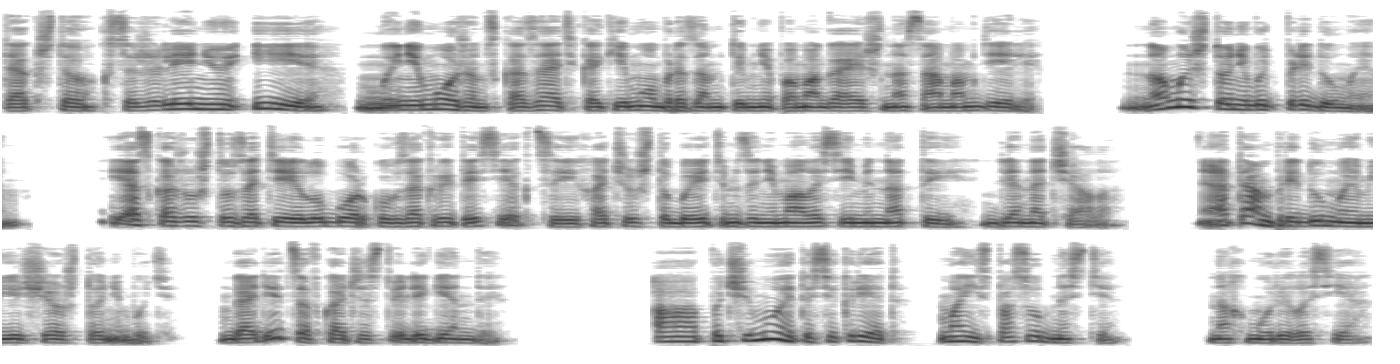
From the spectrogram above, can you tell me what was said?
Так что, к сожалению, и мы не можем сказать, каким образом ты мне помогаешь на самом деле. Но мы что-нибудь придумаем. Я скажу, что затеял уборку в закрытой секции и хочу, чтобы этим занималась именно ты для начала. А там придумаем еще что-нибудь. Годится в качестве легенды. А почему это секрет? Мои способности? Нахмурилась я.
